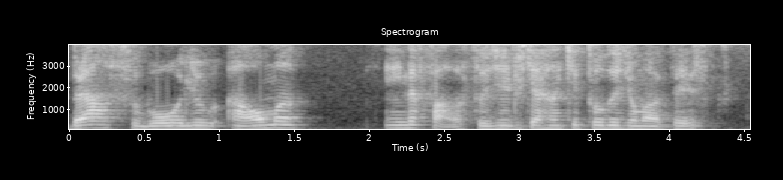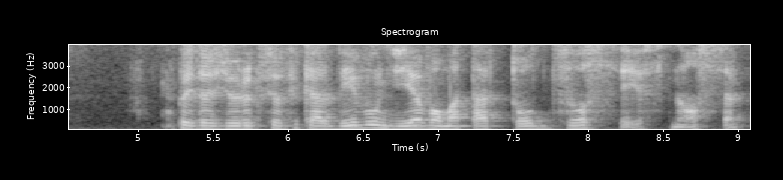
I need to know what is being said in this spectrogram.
Braço, olho, alma. Ainda fala: sugiro que arranque tudo de uma vez. Pois eu juro que se eu ficar vivo um dia vou matar todos vocês. Nossa.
